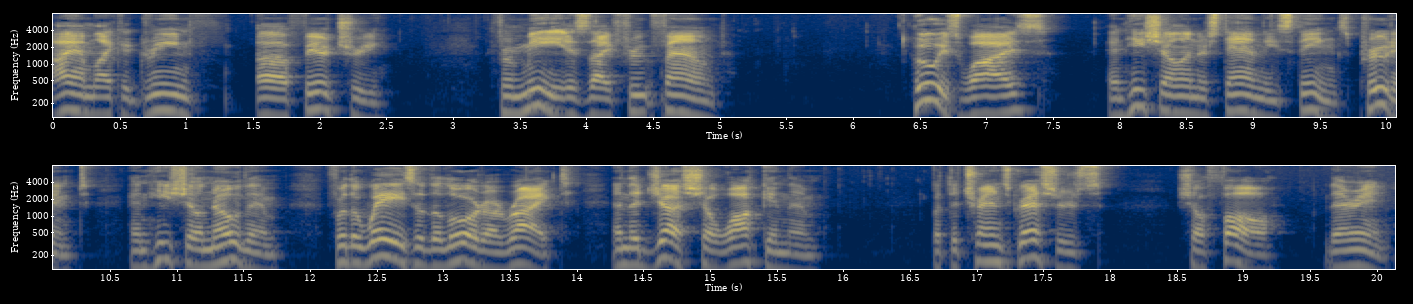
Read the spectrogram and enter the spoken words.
I am like a green uh, fir tree from me is thy fruit found. Who is wise? And he shall understand these things, prudent, and he shall know them. For the ways of the Lord are right, and the just shall walk in them. But the transgressors shall fall therein.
